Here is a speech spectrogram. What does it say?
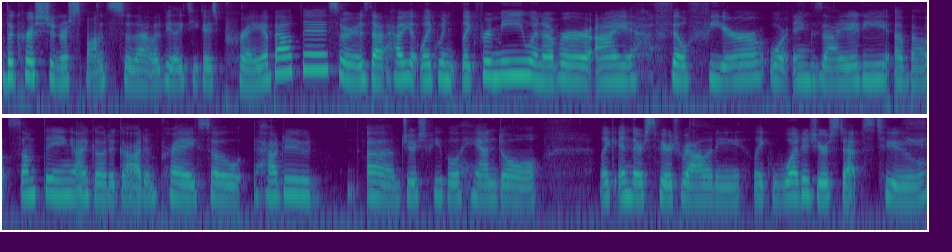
the Christian response to that would be like, do you guys pray about this, or is that how you like when like for me, whenever I feel fear or anxiety about something, I go to God and pray. So, how do um, Jewish people handle like in their spirituality? Like, what is your steps to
